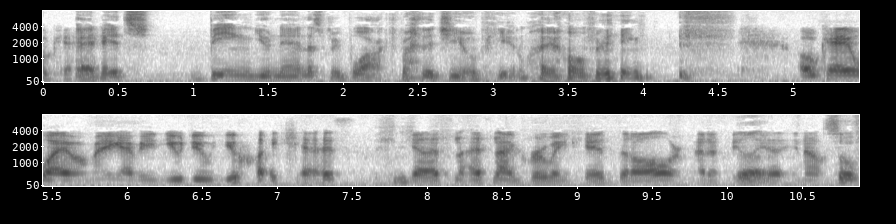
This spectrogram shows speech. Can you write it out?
Okay. and it's being unanimously blocked by the GOP in Wyoming. okay, Wyoming. I mean, you do you, I guess. Yeah, that's not that's not grooming kids at all or pedophilia. Yeah. You know, So, f-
